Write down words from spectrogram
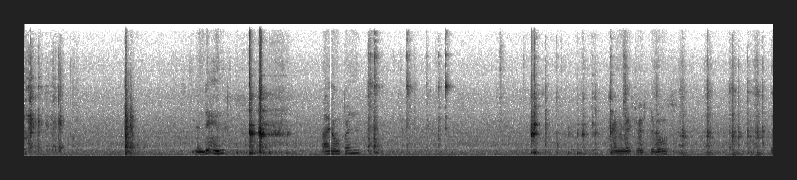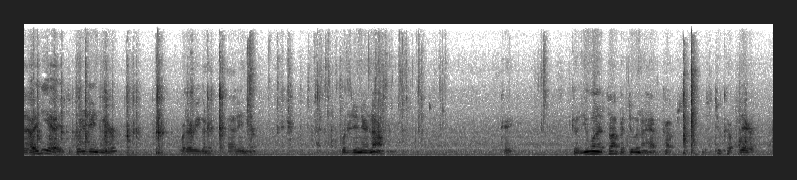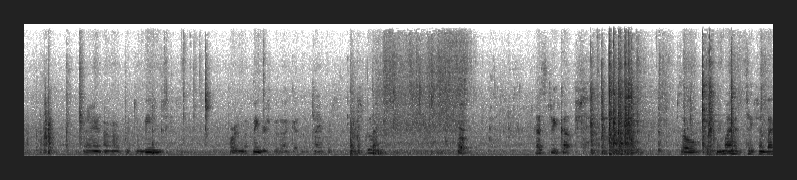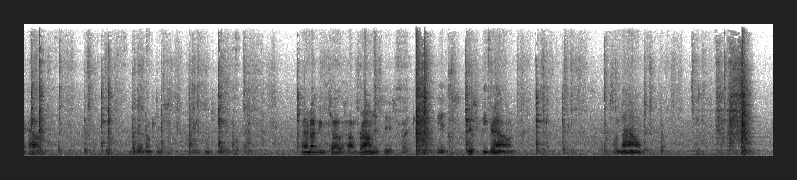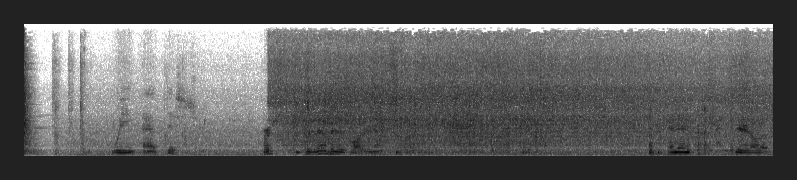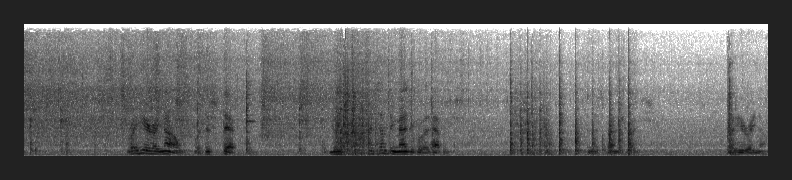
And then I open of mixed vegetables. The idea is to put it in here, whatever you're going to add in here. Put it in there now. Okay. Because you want to stop at two and a half cups. There's two cups there. And I'm going to put some beans. Pardon my fingers, but I got no time for a spoon. That's three cups. We might have to take some back out. But I don't think so. Let's let it go. I don't know if you can tell how brown this is, but it's crispy brown. So now we add this. First, you put a little bit of this water in there. and then stir it all up. Right here, right now, with this step, there's, there's something magical that happens to the Spanish rice. Right here, right now.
